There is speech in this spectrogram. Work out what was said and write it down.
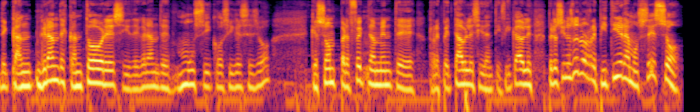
de can- grandes cantores y de grandes músicos y qué sé yo, que son perfectamente respetables, identificables. Pero si nosotros repitiéramos eso,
